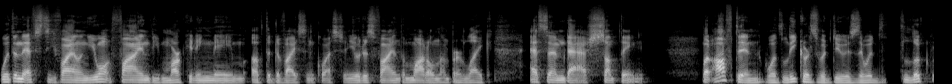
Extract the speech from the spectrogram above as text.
within the FCC filing, you won't find the marketing name of the device in question. You'll just find the model number like SM dash something. But often what leakers would do is they would look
